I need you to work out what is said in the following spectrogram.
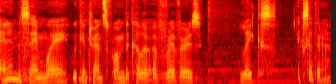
And in the same way, we can transform the color of rivers, lakes, etc.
